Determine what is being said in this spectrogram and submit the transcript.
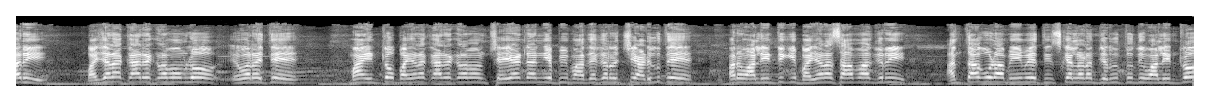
మరి భజన కార్యక్రమంలో ఎవరైతే మా ఇంట్లో భజన కార్యక్రమం చేయండి అని చెప్పి మా దగ్గర వచ్చి అడిగితే మరి వాళ్ళ ఇంటికి భజన సామాగ్రి అంతా కూడా మేమే తీసుకెళ్ళడం జరుగుతుంది వాళ్ళ ఇంట్లో.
